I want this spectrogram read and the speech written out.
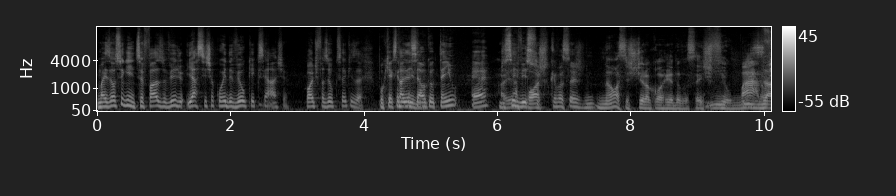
Mas é o seguinte: você faz o vídeo e assiste a corrida e vê o que, que você acha. Pode fazer o que você quiser. Porque a Está credencial livre. que eu tenho é de Aí serviço. aposto que vocês não assistiram a corrida, vocês filmaram. exatamente.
